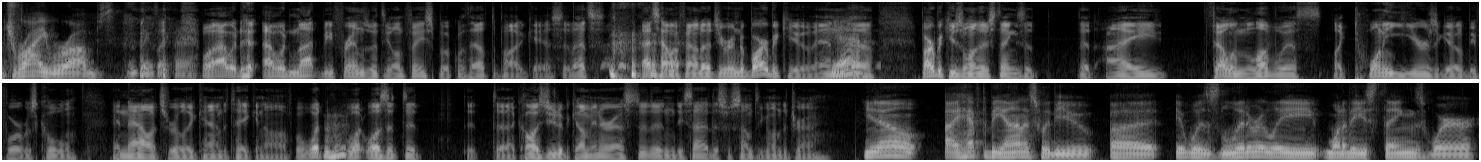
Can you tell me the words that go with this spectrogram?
dry rubs and things like that. well, I would I would not be friends with you on Facebook without the podcast. So that's that's how I found out you were into barbecue. And yeah. uh, barbecue is one of those things that that I fell in love with like 20 years ago before it was cool, and now it's really kind of taken off. But what Mhm. what was it that that uh, caused you to become interested and decide this was something you wanted to try? You know, I have to be honest with you. Uh, it was literally one of these things where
